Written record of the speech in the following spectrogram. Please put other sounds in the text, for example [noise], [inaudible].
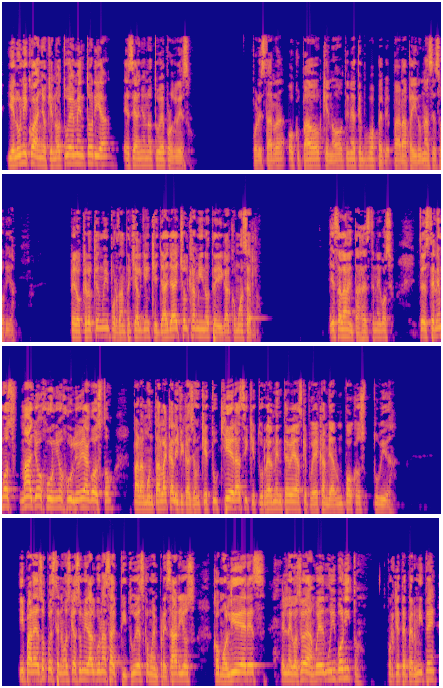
Y el único año que no tuve mentoría, ese año no tuve progreso. Por estar ocupado que no tenía tiempo para pedir una asesoría. Pero creo que es muy importante que alguien que ya haya hecho el camino te diga cómo hacerlo. Esa es la ventaja de este negocio. Entonces tenemos mayo, junio, julio y agosto para montar la calificación que tú quieras y que tú realmente veas que puede cambiar un poco tu vida. Y para eso pues tenemos que asumir algunas actitudes como empresarios, como líderes. El negocio de Amway es muy bonito porque te permite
